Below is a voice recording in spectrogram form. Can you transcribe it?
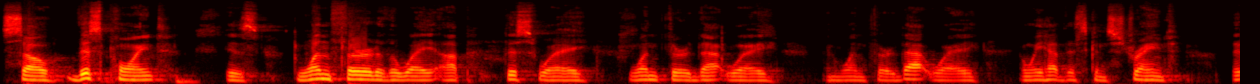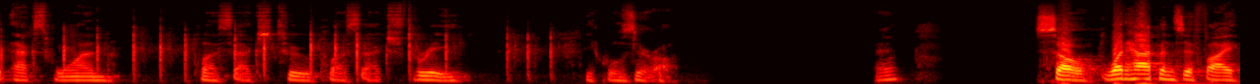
So this point is one-third of the way up this way, one-third that way, and one-third that way. And we have this constraint that x1 plus x2 plus x3 equals 0. Okay? So what happens if I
